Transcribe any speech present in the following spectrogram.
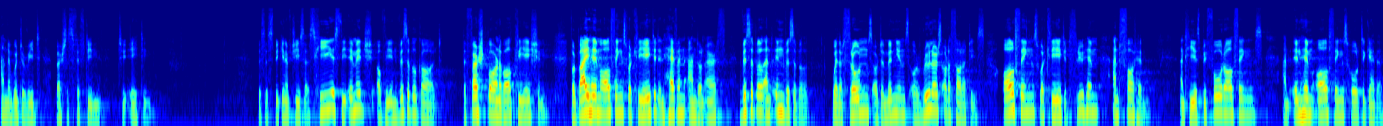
and I'm going to read verses 15 to 18. This is speaking of Jesus. He is the image of the invisible God, the firstborn of all creation. For by him all things were created in heaven and on earth, visible and invisible, whether thrones or dominions or rulers or authorities. All things were created through him and for him. And he is before all things, and in him all things hold together.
